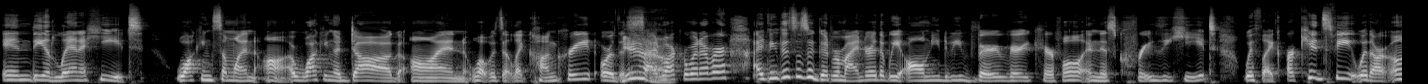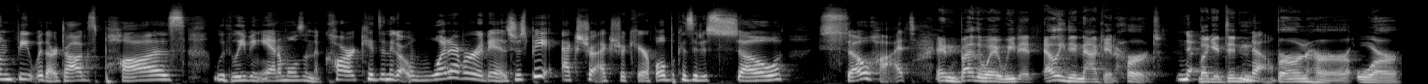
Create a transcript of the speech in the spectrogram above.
in the Atlanta heat walking someone on, or walking a dog on what was it like concrete or the Yeah. sidewalk or whatever. I think this is a good reminder that we all need to be very, very careful in this crazy heat with like our kids' feet, with our own feet, with our dog's paws, with leaving animals in the car, kids in the car, whatever it is. Just be extra, extra careful because it is so, so hot. And by the way, we did Ellie did not get hurt. No. Like it didn't No. burn her or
